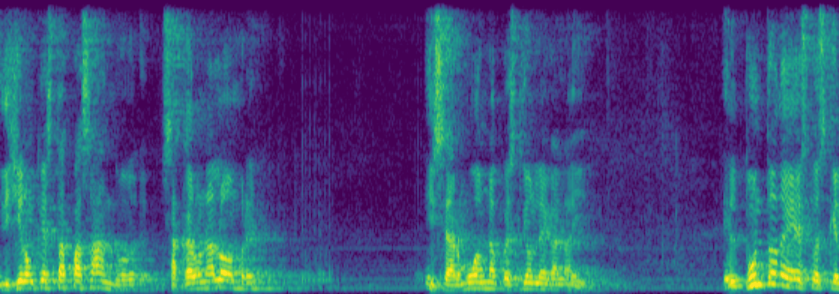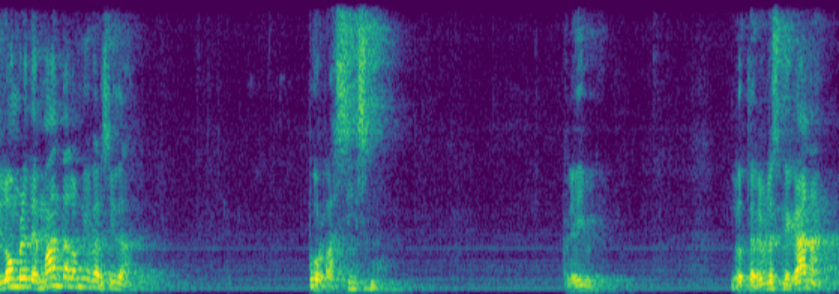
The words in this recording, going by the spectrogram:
Y dijeron, ¿qué está pasando? Sacaron al hombre y se armó una cuestión legal ahí. El punto de esto es que el hombre demanda a la universidad por racismo. Increíble. Lo terrible es que gana.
